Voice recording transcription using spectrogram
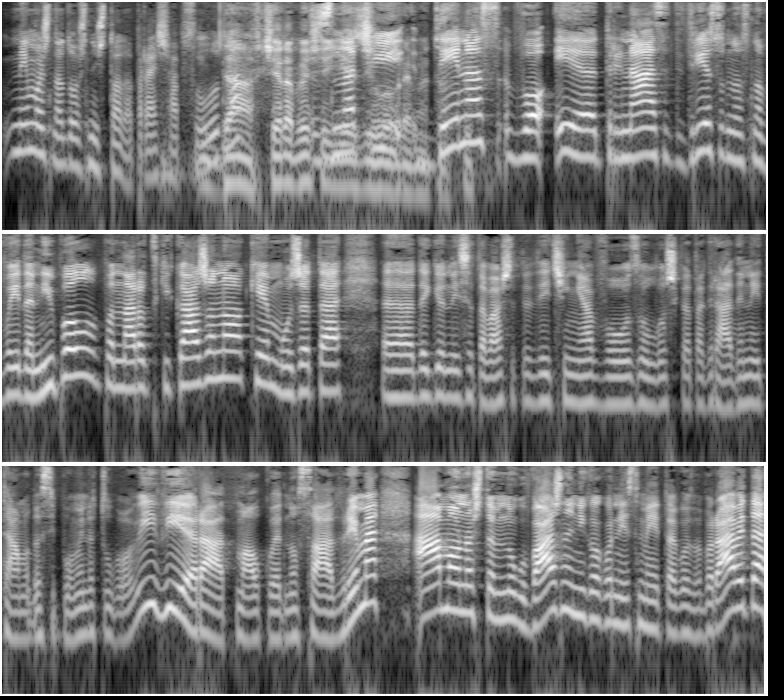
не можеш на дош ништо да правиш апсолутно. Да, вчера беше значи, језиво времето. денес во е, 13:30 односно во еден и пол, по народски кажано, ќе можете е, да ги однесете вашите дечиња во зоолошката градина и таму да си поминат убаво. И вие раат малку едно саат време, ама оно што е многу важно и никако не смеете да го заборавите,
